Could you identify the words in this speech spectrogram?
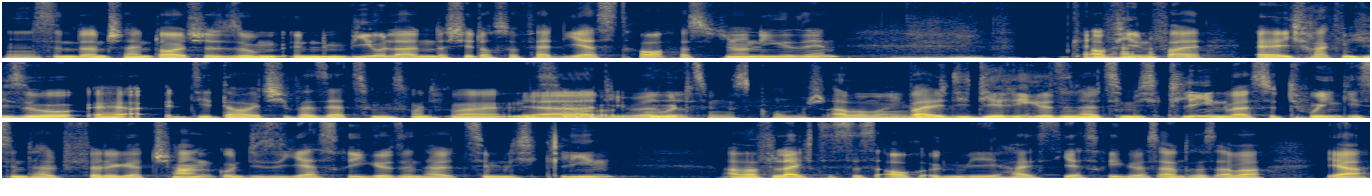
Ja. Das sind anscheinend Deutsche, so in dem Bioladen, da steht auch so fett Yes drauf, hast du die noch nie gesehen? Keine Auf jeden Fall, äh, ich frage mich, wieso äh, die deutsche Übersetzung ist manchmal nicht ja, so gut. Ja, die Übersetzung ist komisch, aber mein Weil die, die Riegel sind halt ziemlich clean, weißt du, Twinkies sind halt völliger Chunk und diese Yes-Riegel sind halt ziemlich clean. Aber vielleicht ist es auch irgendwie, heißt Yes-Riegel was anderes, aber ja,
